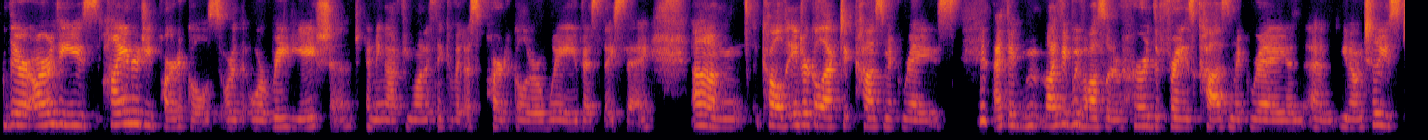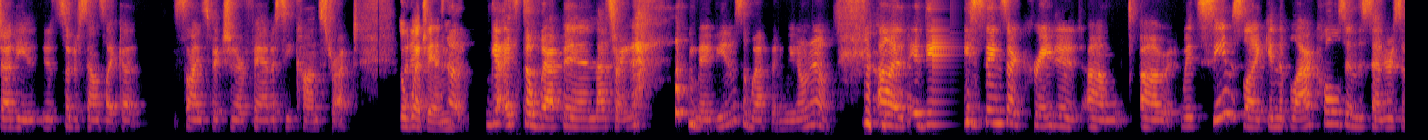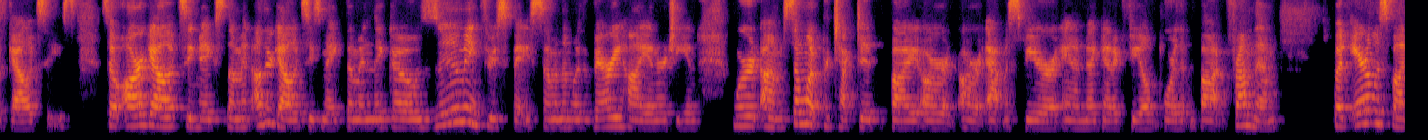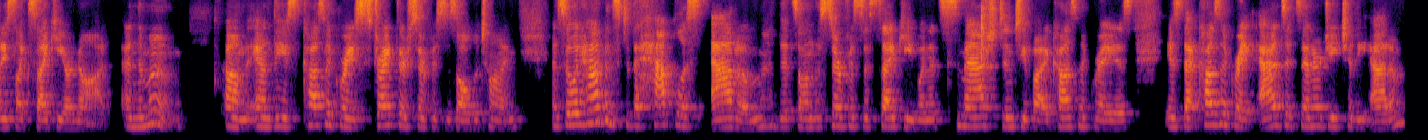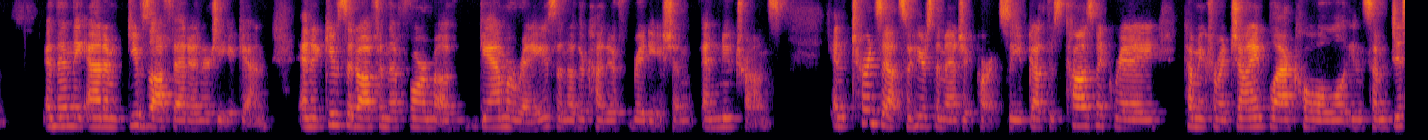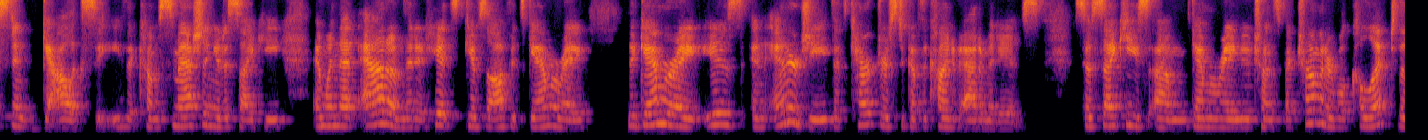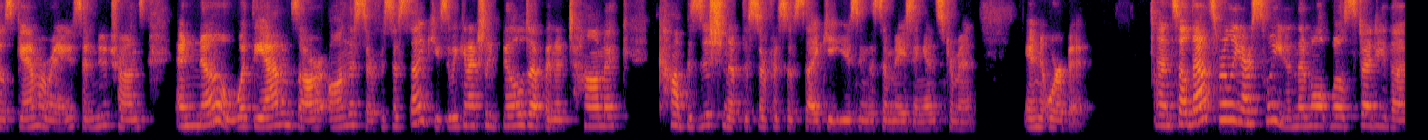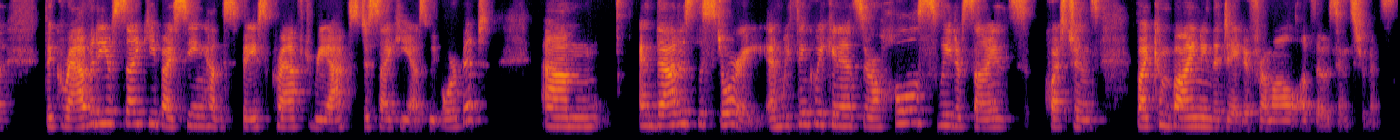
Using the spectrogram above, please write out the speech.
there are these high energy particles or, or radiation, depending on if you want to think of it as particle or a wave, as they say, um, called intergalactic cosmic rays. I think I think we've all sort of heard the phrase cosmic ray, and and you know until you study it, it sort of sounds like a science fiction or fantasy construct. The weapon. yeah, it's a weapon. That's right. maybe it is a weapon. We don't know. Uh, these things are created, um, uh, it seems like in the black holes in the centers of galaxies. So our galaxy makes them and other galaxies make them and they go zooming through space, some of them with very high energy. And we're um, somewhat protected by our, our atmosphere and magnetic field for them, from them. But airless bodies like Psyche are not, and the moon. Um, and these cosmic rays strike their surfaces all the time. And so what happens to the hapless atom that's on the surface of Psyche when it's smashed into by a cosmic ray is, is that cosmic ray adds its energy to the atom and then the atom gives off that energy again. And it gives it off in the form of gamma rays, another kind of radiation, and neutrons. And it turns out, so here's the magic part. So you've got this cosmic ray coming from a giant black hole in some distant galaxy that comes smashing into Psyche. And when that atom that it hits gives off its gamma ray, the gamma ray is an energy that's characteristic of the kind of atom it is. So Psyche's um, gamma ray neutron spectrometer will collect those gamma rays and neutrons and know what the atoms are on the surface of Psyche. So we can actually build up an atomic composition of the surface of Psyche using this amazing instrument in orbit. And so that's really our suite. And then we'll, we'll study the, the gravity of Psyche by seeing how the spacecraft reacts to Psyche as we orbit. Um, and that is the story. And we think we can answer a whole suite of science questions by combining the data from all of those instruments.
